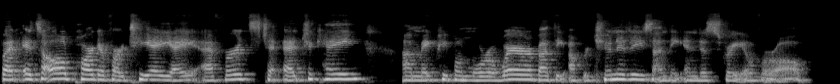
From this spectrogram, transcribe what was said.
but it's all part of our TAA efforts to educate, uh, make people more aware about the opportunities and the industry overall.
